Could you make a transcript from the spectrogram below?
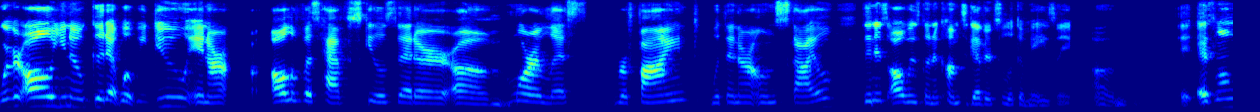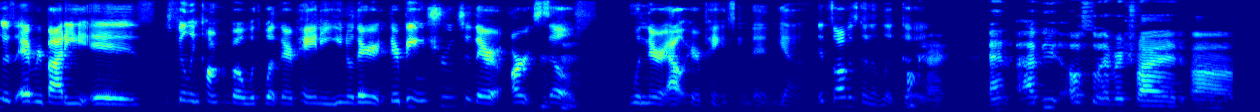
we're all, you know, good at what we do and our all of us have skills that are um, more or less refined within our own style, then it's always going to come together to look amazing. As long as everybody is feeling comfortable with what they're painting, you know, they're they're being true to their art mm-hmm. self when they're out here painting, then yeah, it's always gonna look good. Okay. And have you also ever tried um,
